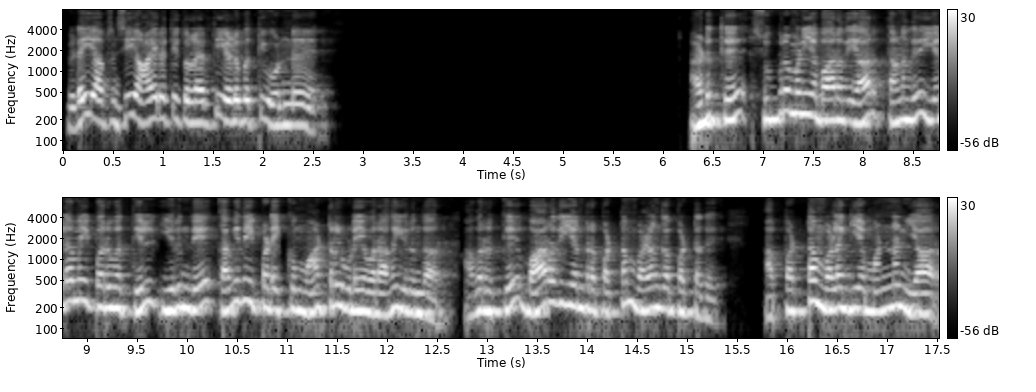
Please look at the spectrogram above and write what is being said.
விடை ஆப்ஷன் சி ஆயிரத்தி தொள்ளாயிரத்தி எழுபத்தி ஒன்று அடுத்து சுப்பிரமணிய பாரதியார் தனது இளமை பருவத்தில் இருந்தே கவிதை படைக்கும் ஆற்றல் உடையவராக இருந்தார். அவருக்கு பாரதி என்ற பட்டம் வழங்கப்பட்டது. அப்பட்டம் வழங்கிய மன்னன் யார்?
